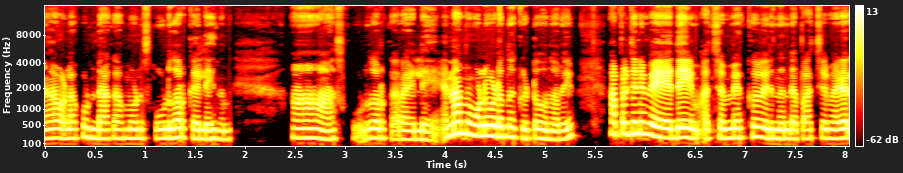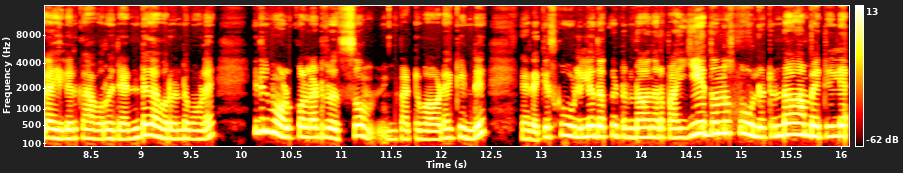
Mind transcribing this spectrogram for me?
ഞാൻ അവളെ കൊണ്ടാക്കാൻ പോകണം സ്കൂൾ തുറക്കല്ലേ എന്ന് ആ സ്കൂൾ തുറക്കാറായില്ലേ. എന്നാൽ മോൾ ഇവിടെ നിൽക്കിട്ടോ എന്ന് പറയും. അപ്പോഴത്തേനും വേദയും അച്ഛമ്മയൊക്കെ വരുന്നുണ്ട്. അപ്പോൾ അച്ഛമ്മയുടെ കയ്യിലൊരു കവർ രണ്ട് കവറുണ്ട് മോളെ. ഇതിൽ മോൾക്കുള്ള ഡ്രസ്സും പട്ടുപാവടയൊക്കെ ഉണ്ട്. ഇടയ്ക്ക് സ്കൂളിൽ ഇതൊക്കെ ഇട്ടുണ്ടോ എന്ന് പറഞ്ഞപ്പോൾ അയ്യേ ഇതൊന്നും സ്കൂളിൽ ഇട്ടുണ്ടാകാൻ പറ്റില്ല.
